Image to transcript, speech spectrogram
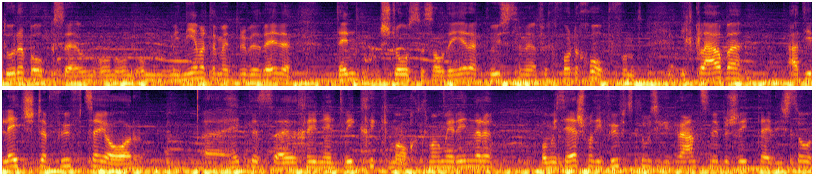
durchboxen und, und, und, und mit niemandem darüber reden dann stoßen es halt eher gewissen vor den Kopf. Und ich glaube, auch die letzten 15 Jahre äh, hat es äh, eine Entwicklung gemacht. Ich kann mich erinnern, als wir das erste Mal die 50'000er Grenzen überschritten haben, ist so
